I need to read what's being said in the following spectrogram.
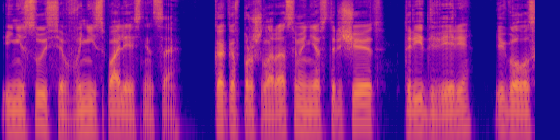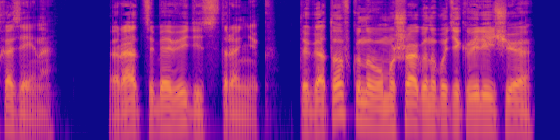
и несусь вниз по лестнице. Как и в прошлый раз, меня встречают три двери и голос хозяина. «Рад тебя видеть, странник. Ты готов к новому шагу на пути к величию?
